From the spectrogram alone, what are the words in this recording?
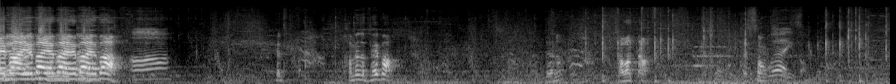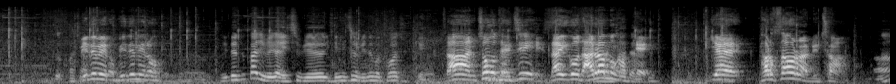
해봐 해봐 해봐 해봐 해봐 어. 하면서 패봐 안 되나? 잡았다 됐어 뭐야 이거? 그, 가자. 미드 밀어 미드 밀어 미드 끝까지 밀자. 이치 밀 미니차 미는 거 도와줄게. 나 안 쳐도 되지? 나 이거 나를 한번 갈게 얘 바로 싸워라 류창아 어?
